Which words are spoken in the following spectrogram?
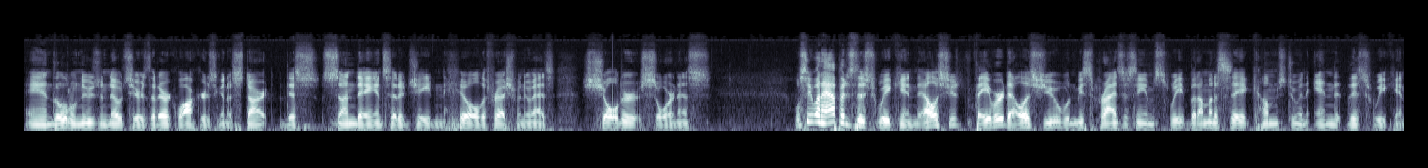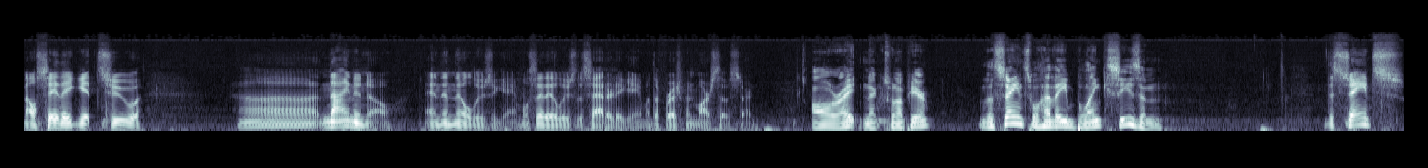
And the little news and notes here is that Eric Walker is going to start this Sunday instead of Jaden Hill, the freshman who has shoulder soreness. We'll see what happens this weekend. LSU favored. LSU wouldn't be surprised to see him sweep, but I'm going to say it comes to an end this weekend. I'll say they get to uh, nine and zero, and then they'll lose a game. We'll say they lose the Saturday game with the freshman Marceaux start. All right, next one up here. The Saints will have a blank season. The Saints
